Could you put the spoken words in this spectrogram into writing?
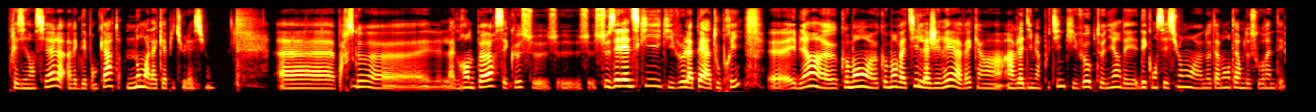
présidentielle avec des pancartes non à la capitulation. Euh, parce que euh, la grande peur, c'est que ce, Zelensky qui veut la paix à tout prix, euh, eh bien, comment, comment va-t-il la gérer avec un, Vladimir Poutine qui veut obtenir des, concessions, notamment en termes de souveraineté?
